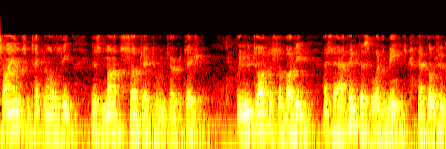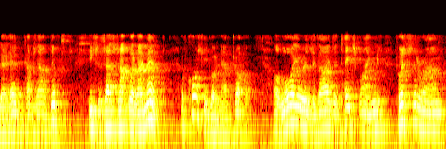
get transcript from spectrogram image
science and technology is not subject to interpretation. When you talk to somebody, I say, I think this is what he means, and it goes through their head and comes out different. He says, That's not what I meant. Of course you're going to have trouble. A lawyer is a guy that takes language, twists it around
